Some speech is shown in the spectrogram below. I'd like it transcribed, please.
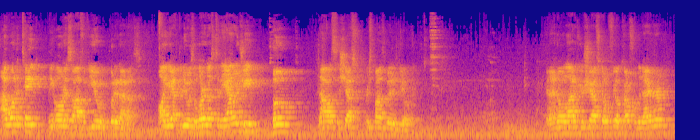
I want to take the onus off of you and put it on us. All you have to do is alert us to the allergy, boom, now it's the chef's responsibility to deal with it. And I know a lot of your chefs don't feel comfortable in the dining room,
